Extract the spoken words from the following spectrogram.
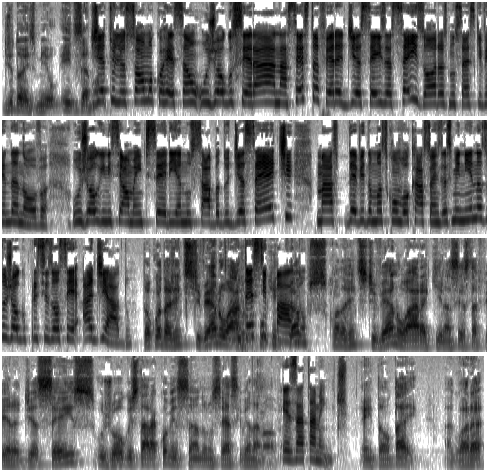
de 2019. Getúlio, só uma correção: o jogo será na sexta-feira, dia 6, às 6 horas, no Sesc Venda Nova. O jogo inicialmente seria no sábado, dia 7, mas devido a umas convocações das meninas, o jogo precisou ser adiado. Então, quando a gente estiver no ar Antecipado. no Campus, quando a gente estiver no ar aqui na sexta-feira, dia 6, o jogo estará começando no Sesc Venda Nova. Exatamente. Então tá aí. Agora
